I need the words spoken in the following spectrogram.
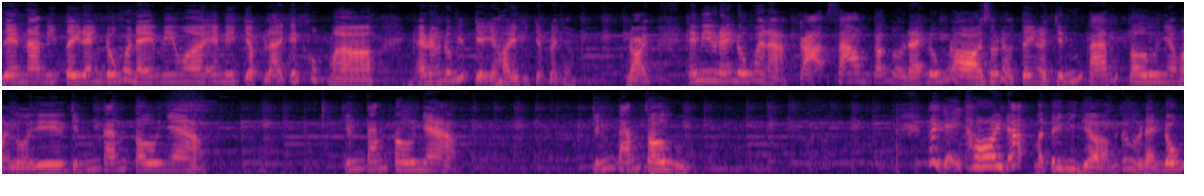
Jenna BT đoán đúng rồi nè, em yêu ơi. Em yêu chụp lại cái khúc mà em đoán đúng giúp chị nha. Thôi để chị chụp lại cho. Rồi, em yêu đáng đúng rồi nè. Có xong, có người đáng đúng rồi. Số đầu tiên là 984 nha mọi người. Yêu 984 nha. 984 nha. 984 có vậy thôi đó, mà tới bây giờ mới có người đáng đúng.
